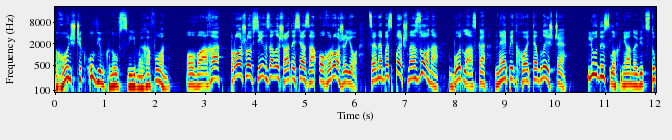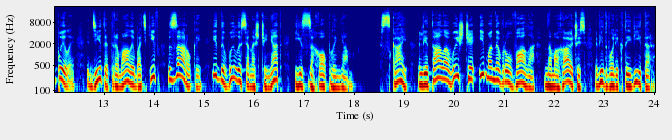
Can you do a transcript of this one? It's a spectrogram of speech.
гонщик увімкнув свій мегафон. Увага! Прошу всіх залишатися за огорожею. Це небезпечна зона. Будь ласка, не підходьте ближче. Люди слухняно відступили, діти тримали батьків за руки і дивилися на щенят із захопленням. Скай літала вище і маневрувала, намагаючись відволікти вітер.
